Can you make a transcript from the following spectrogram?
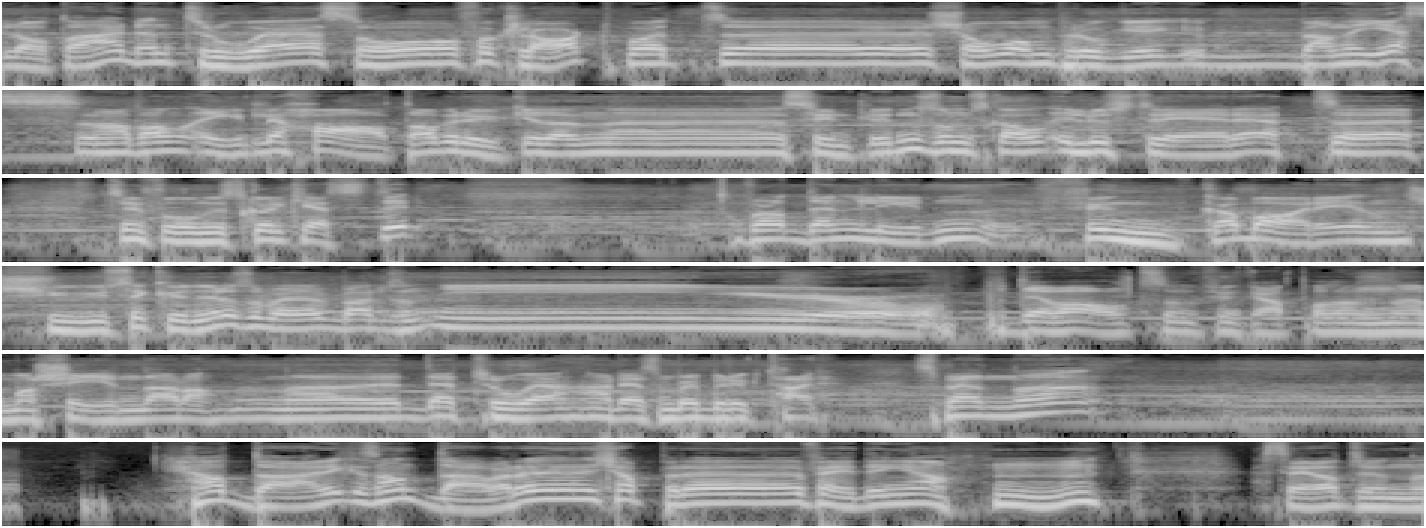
låta her. Den tror jeg så forklart på et uh, show om prog-bandet Yes. At han egentlig hata å bruke den uh, synt-lyden som skal illustrere et uh, symfonisk orkester. For at den lyden funka bare i sju sekunder, og så ble det bare sånn Det var alt som funka på den maskinen der, da. Men det tror jeg er det som blir brukt her. Spennende. Ja, der, ikke sant? Der var det kjappere fading, ja. Mm. Jeg ser at hun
